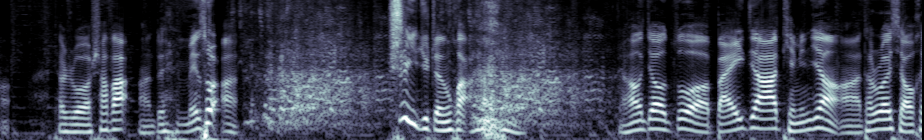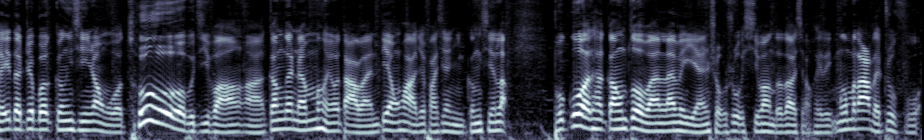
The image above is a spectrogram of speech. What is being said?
啊，他说沙发啊，对，没错啊，是一句真话。然后叫做白家甜面酱啊，他说小黑的这波更新让我猝不及防啊，刚跟男朋友打完电话就发现你更新了，不过他刚做完阑尾炎手术，希望得到小黑的么么哒的祝福，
